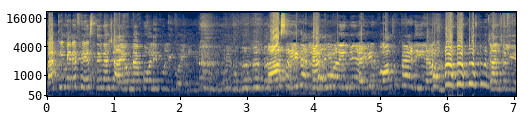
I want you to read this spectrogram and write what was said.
ਬਾਕੀ ਮੇਰੇ ਫੇਸ ਤੇ ਨਾ ਜਾਇਓ ਮੈਂ ਭੋਲੀ ਭੋਲੀ ਕੋਈ ਨਹੀਂ ਹਾਂ। ਸਹੀ ਗੱਲ ਹੈ ਭੋਲੀ ਨਹੀਂ ਹੈਗੀ ਬਹੁਤ ਭੈੜੀ ਆ। ਚੱਲ ਚਲੀਏ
